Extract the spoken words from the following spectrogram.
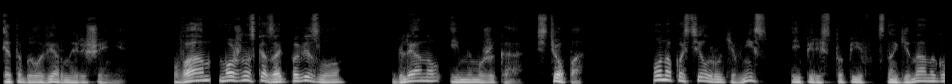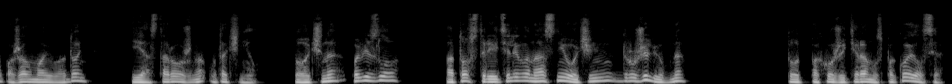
Это было верное решение. «Вам, можно сказать, повезло», — глянул имя мужика. «Степа». Он опустил руки вниз и, переступив с ноги на ногу, пожал мою ладонь и осторожно уточнил. «Точно повезло. А то встретили вы нас не очень дружелюбно». Тот, похоже, тиран успокоился,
